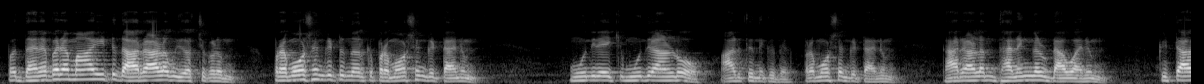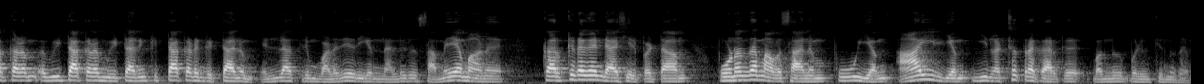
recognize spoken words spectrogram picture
അപ്പോൾ ധനപരമായിട്ട് ധാരാളം ഉയർച്ചകളും പ്രമോഷൻ കിട്ടുന്നവർക്ക് പ്രമോഷൻ കിട്ടാനും മൂന്നിലേക്ക് മൂന്നിലാണല്ലോ ആദ്യത്തെ നിൽക്കുന്നത്. പ്രമോഷൻ കിട്ടാനും ധാരാളം ധനങ്ങൾ ഉണ്ടാവാനും കിട്ടാക്കടം വീട്ടാക്കടം വീട്ടാനും കിട്ടാക്കടം കിട്ടാനും എല്ലാത്തിനും വളരെയധികം നല്ലൊരു സമയമാണ് കർക്കിടകൻ രാശിയിൽപ്പെട്ട പുണർദം അവസാനം പൂയം ആയില്യം ഈ നക്ഷത്രക്കാർക്ക് വന്ന് ഭവിക്കുന്നത്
